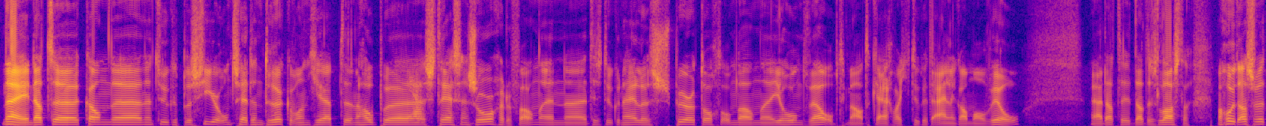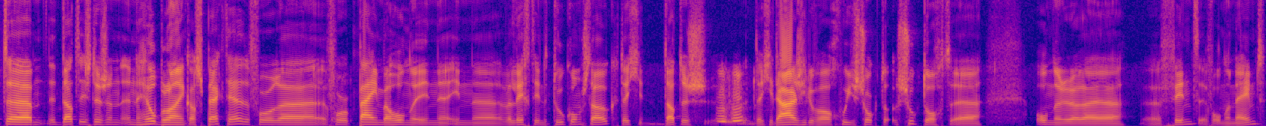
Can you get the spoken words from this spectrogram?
Nee, dat uh, kan uh, natuurlijk het plezier ontzettend drukken, want je hebt een hoop uh, ja. stress en zorgen ervan. En het is natuurlijk een hele speurtocht om dan je hond wel optimaal te krijgen, wat je natuurlijk uiteindelijk allemaal wil. Ja, dat, dat is lastig. Maar goed, als we het, dat is dus een, een heel belangrijk aspect hè, voor, voor pijn bij honden in, in, wellicht in de toekomst ook. Dat je, dat dus, mm -hmm. dat je daar in ieder geval een goede zoektocht onder vindt of onderneemt.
